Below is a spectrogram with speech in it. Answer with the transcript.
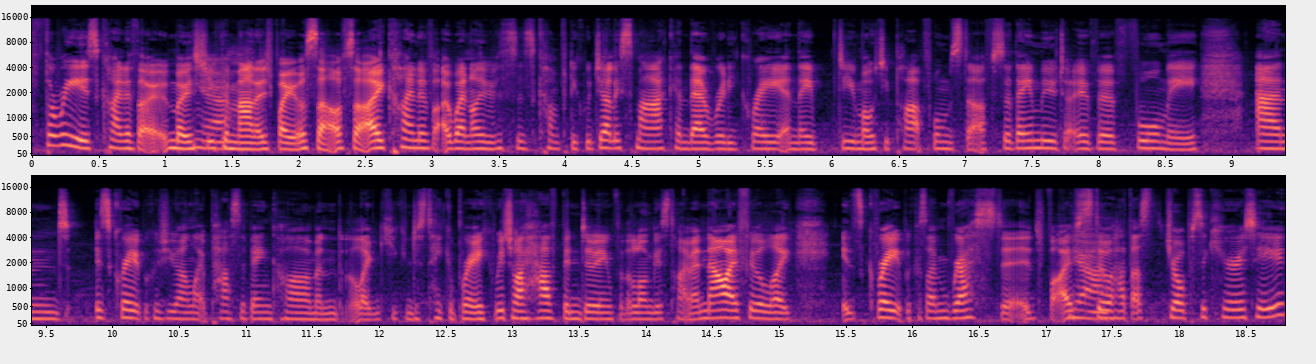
three is kind of the most you can manage by yourself. So I kind of I went over to this company called Jellysmack and they're really great and they do multi-platform stuff. So they moved over for me and it's great because you earn like passive income and like you can just take a break, which I have been doing for the longest time. And now I feel like it's great because I'm rested, but I've Yeah. still had that job security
